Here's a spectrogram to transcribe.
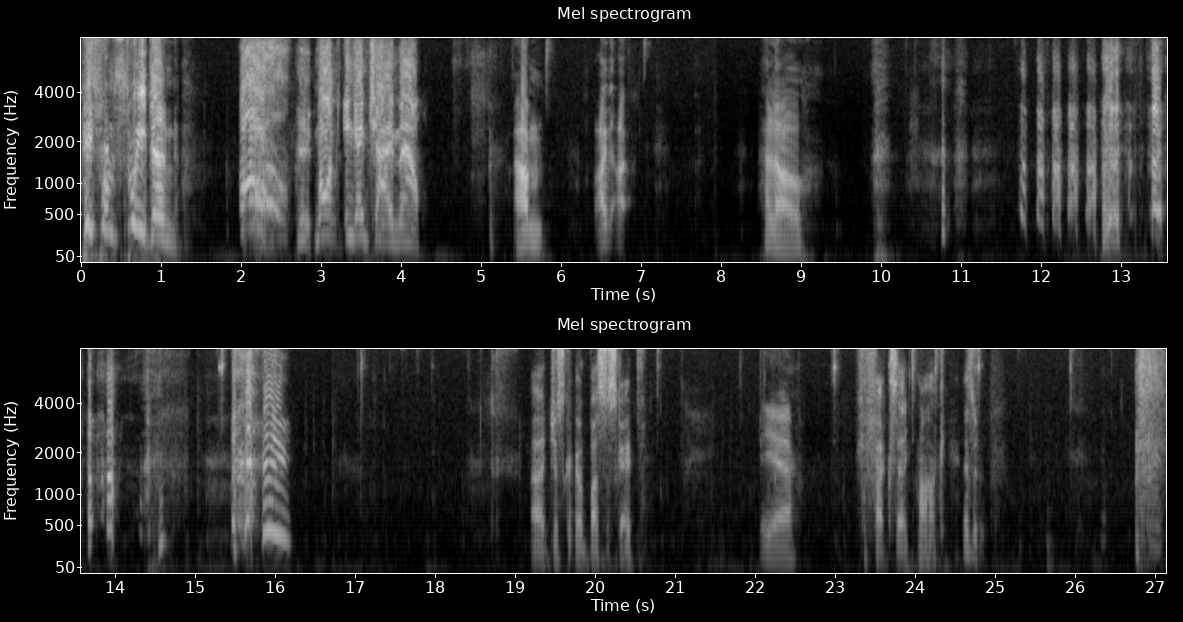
He's from Sweden! Oh! Mark, in-game chat him now. Um, I, I hello. Uh, just go bus escape. Yeah. For fuck's sake, Mark. Is it?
